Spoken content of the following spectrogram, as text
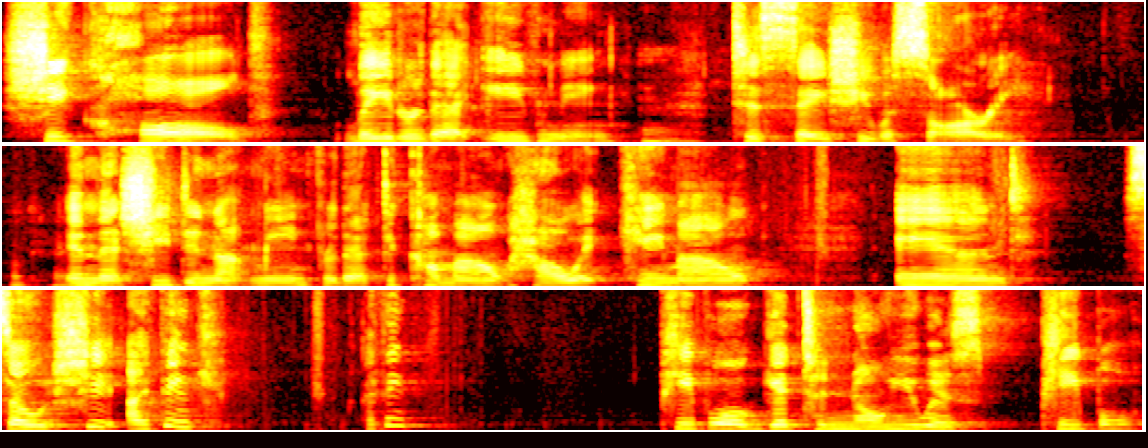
she called later that evening hmm. to say she was sorry Okay. and that she did not mean for that to come out how it came out. And so she, I think, I think people get to know you as people.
